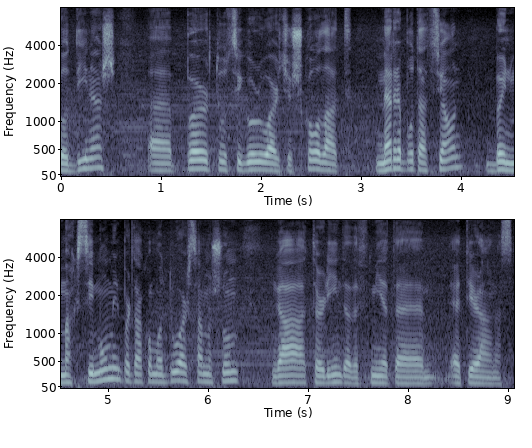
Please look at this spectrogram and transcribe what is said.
godinash, për t'u siguruar që shkollat me reputacion bëjnë maksimumin për të akomoduar sa më shumë nga të rinjtë dhe fëmijët e Tiranës.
